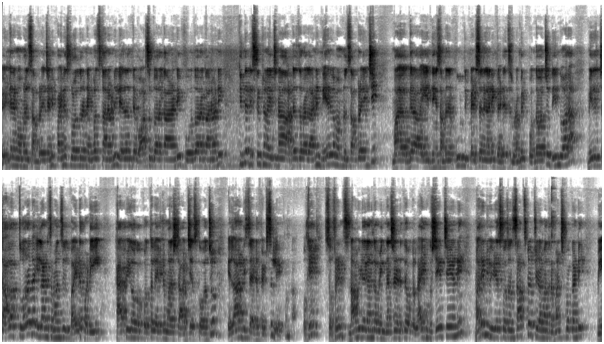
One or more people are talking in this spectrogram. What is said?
వెంటనే మమ్మల్ని సంప్రదించండి. పైన స్క్రోల్ అవుతున్న నెంబర్స్ కానివ్వండి లేదంటే వాట్సాప్ ద్వారా కానివ్వండి ఫోన్ ద్వారా కానివ్వండి కింద డిస్క్రిప్షన్ ఇచ్చిన అడ్రస్ ద్వారా కానీ నేరుగా మమ్మల్ని సంప్రదించి మా దగ్గర ఈ దీనికి సంబంధించిన పూర్తి మెడిసిన్ కానీ గైడెన్స్ కూడా మీరు పొందవచ్చు. దీని ద్వారా మీరు చాలా త్వరగా ఇలాంటి సమస్యలు బయటపడి హ్యాపీగా ఒక కొత్త లైఫ్ని మనం స్టార్ట్ చేసుకోవచ్చు. ఎలాంటి సైడ్ ఎఫెక్ట్స్ లేకుండా. ఓకే సో ఫ్రెండ్స్ నా వీడియో కనుక మీకు నచ్చినట్లయితే ఒక లైక్ ఒక షేర్ చేయండి. మరిన్ని వీడియోస్ కోసం సబ్స్క్రైబ్ చేయడం మాత్రం మర్చిపోకండి. మీ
